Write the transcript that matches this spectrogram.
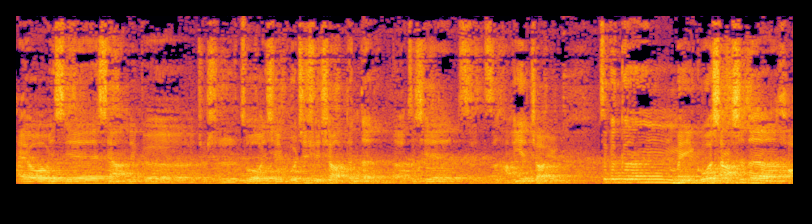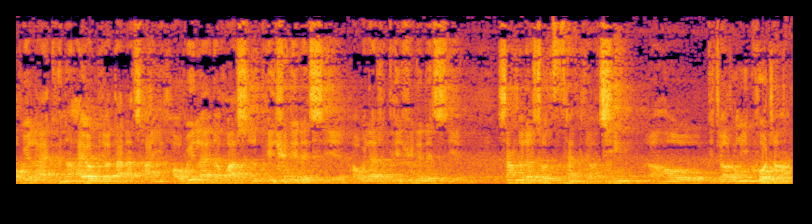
还有一些像那个就是做一些国际学校等等，呃，这些子子行业教育。这个跟美国上市的好未来可能还有比较大的差异。好未来的话是培训类的企业，好未来是培训类的企业，相对来说资产比较轻，然后比较容易扩张，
